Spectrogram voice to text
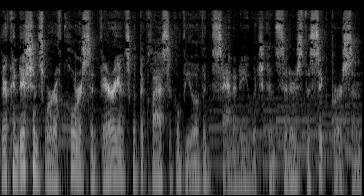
Their conditions were, of course, at variance with the classical view of insanity, which considers the sick person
